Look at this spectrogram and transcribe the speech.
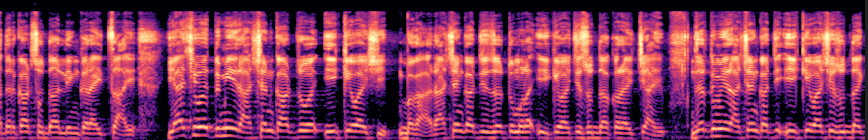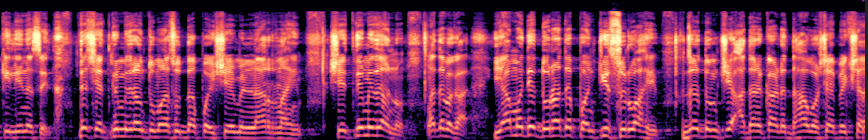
आधार कार्डसुद्धा लिंक करायचं आहे. याशिवाय तुम्ही राशन कार्डचं ई के वाय सी बघा राशन कार्डची जर तुम्हाला ई के वाय सी सुद्धा करायची आहे जर तुम्ही राशन कार्डची ई के वाय सी सुद्धा केली नसेल तर शेतकरी मित्रांनो तुम्हाला सुद्धा पैसे मिळणार नाही. शेतकरी मित्रांनो आता बघा यामध्ये दोन हजार पंचवीस सुरू आहे. जर तुमचे आधार कार्ड दहा वर्षापेक्षा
